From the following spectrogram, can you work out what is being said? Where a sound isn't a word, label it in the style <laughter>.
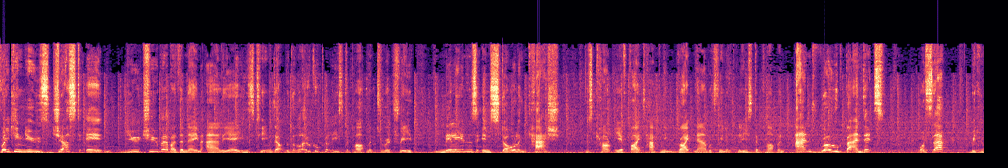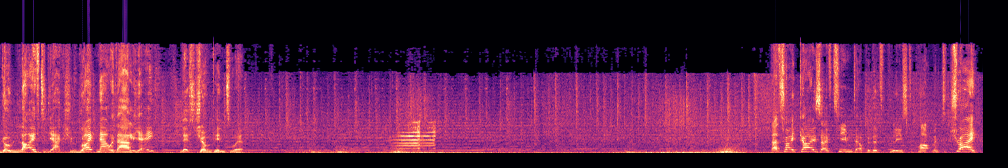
Breaking news just in. YouTuber by the name Ali A has teamed up with the local police department to retrieve millions in stolen cash. There's currently a fight happening right now between the police department and rogue bandits. What's that? We can go live to the action right now with Ali A. Let's jump into it. That's right guys, I've teamed up with the police department to try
